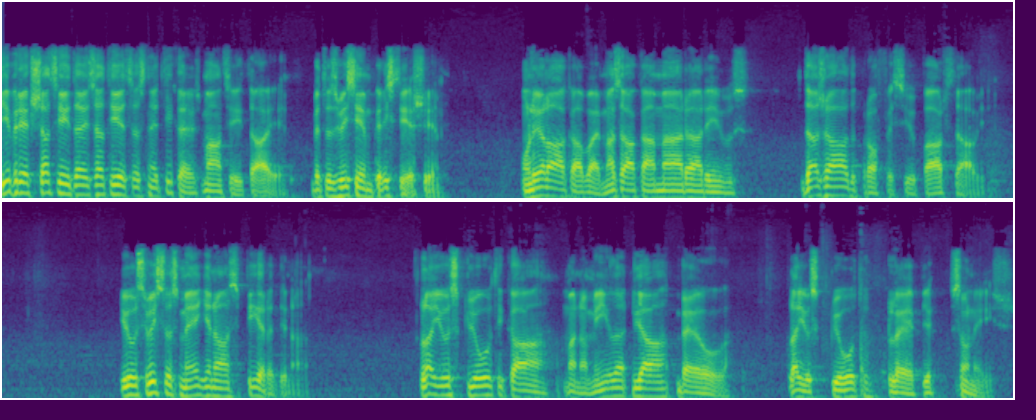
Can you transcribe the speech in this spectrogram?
Iepriekš sacītais attiecas ne tikai uz mācītājiem, bet uz visiem kristiešiem, un lielākā vai mazākā mērā arī uz dažādu profesiju pārstāvjiem. Jūs visus mēģinās pieradināt, lai jūs kļūtu kā mana mīļā Bela, lai jūs kļūtu klēpja sunīši.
